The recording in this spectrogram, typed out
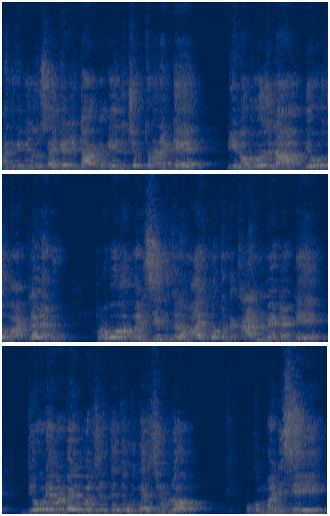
అందుకే నేను సైకిల్ డాక్టర్కి ఎందుకు చెప్తున్నానంటే నేను ఒక రోజున దేవుడితో మాట్లాడాను. ప్రభు మనిషి ఎందుకు ఇలా మారిపోతున్న కారణం ఏంటంటే దేవుడు ఏమని బయలుపరిచినట్టయితే ఒక దర్శనంలో ఒక మనిషి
